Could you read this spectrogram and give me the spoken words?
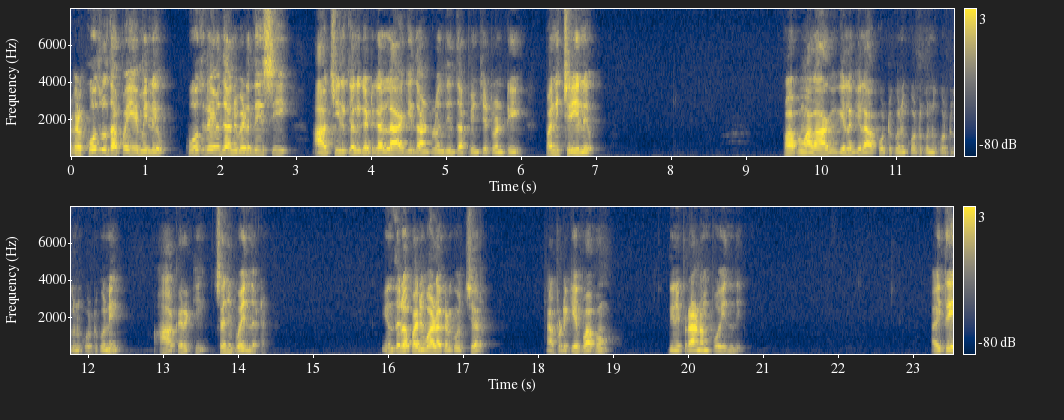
అక్కడ కోతులు తప్ప ఏమీ లేవు. కోతులేమి దాన్ని విడదీసి ఆ చీలికలు గట్టిగా లాగి దాంట్లో దీన్ని తప్పించేటువంటి పని చేయలేవు. పాపం అలాగ గిలగిలా కొట్టుకుని కొట్టుకుని కొట్టుకుని కొట్టుకుని ఆఖరికి చనిపోయిందట. ఇంతలో పనివాళ్ళు అక్కడికి వచ్చారు. అప్పటికే పాపం దీని ప్రాణం పోయింది. అయితే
